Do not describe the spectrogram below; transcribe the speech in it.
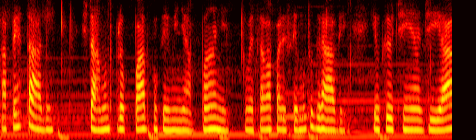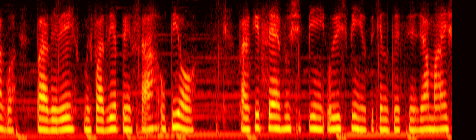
apertado. Estava muito preocupado porque minha pane começava a parecer muito grave e o que eu tinha de água para beber me fazia pensar o pior. Para que serve o espinho? O espinho, o pequeno príncipe jamais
